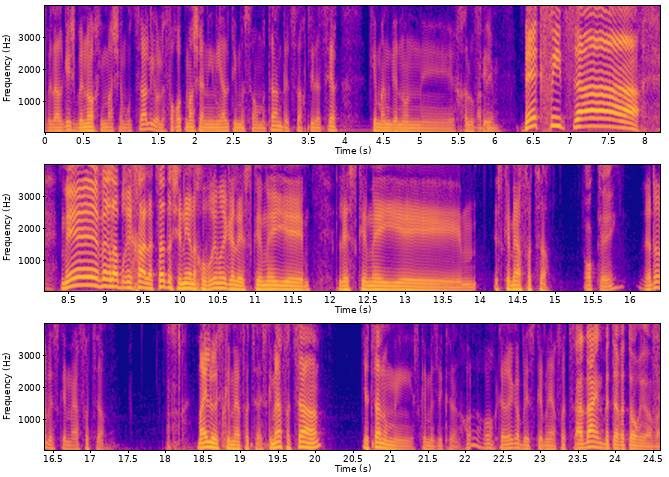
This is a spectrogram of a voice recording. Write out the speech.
ולהרגיש בנוח עם מה שמוצע לי, או לפחות מה שאני ניהלתי משא ומתן והצלחתי להציע כמנגנון אה, חלופי. מדהים. בקפיצה! מעבר לבריכה, לצד השני, אנחנו עוברים רגע להסכמי, אה, להסכמי אה, הסכמי הפצה. אוקיי. בסדר? להסכמי הפצה. מה אלו הסכמי הפצה? הסכמי הפצה, יצאנו מהסכמי זיכיון, נכון? אנחנו כרגע בהסכמי הפצה. עדיין בטריטוריה, אבל.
